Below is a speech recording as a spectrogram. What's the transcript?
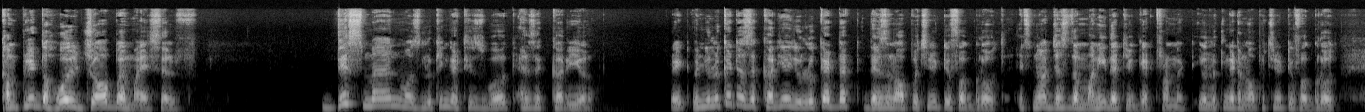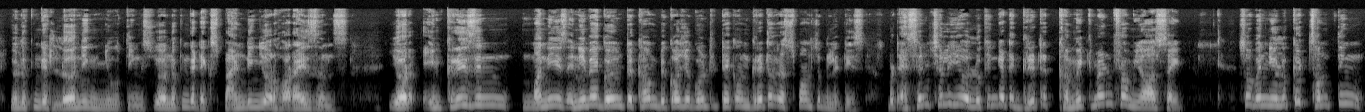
complete the whole job by myself. This man was looking at his work as a career. Right? When you look at as a career, you look at that there is an opportunity for growth. It's not just the money that you get from it. You're looking at an opportunity for growth. You're looking at learning new things. You're looking at expanding your horizons your increase in money is anyway going to come because you're going to take on greater responsibilities. But essentially you're looking at a greater commitment from your side. So when you look at something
